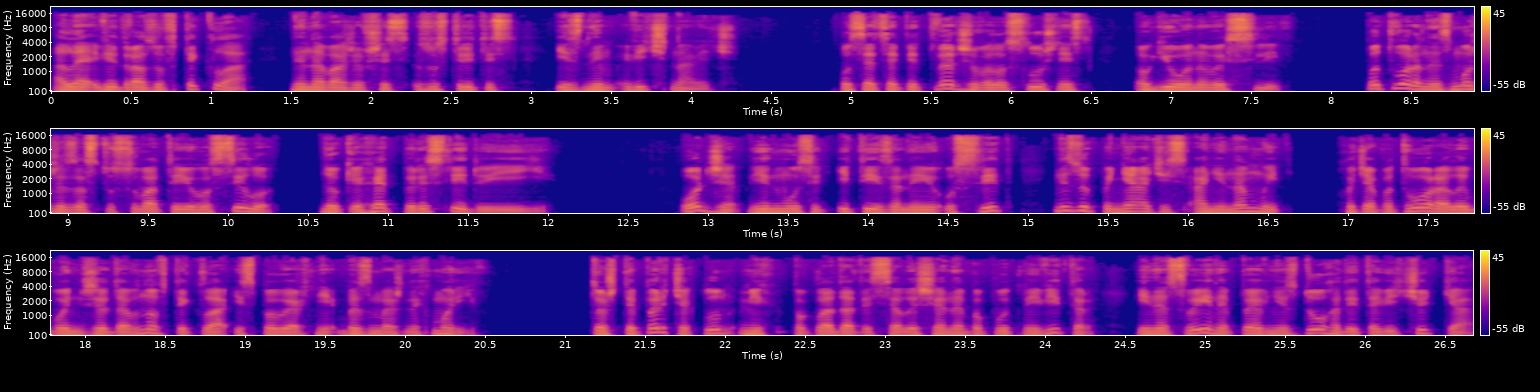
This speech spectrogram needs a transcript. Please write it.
але відразу втекла, не наважившись зустрітись із ним вічнавіч. Усе це підтверджувало слушність огіонових слів. Потвора не зможе застосувати його силу, доки гет переслідує її. Отже, він мусить іти за нею услід, не зупиняючись ані на мить, хоча потвора, либонь, вже давно втекла із поверхні безмежних морів. Тож тепер чаклун міг покладатися лише на попутний вітер і на свої непевні здогади та відчуття,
